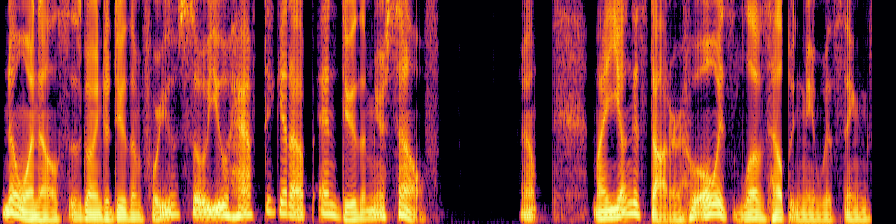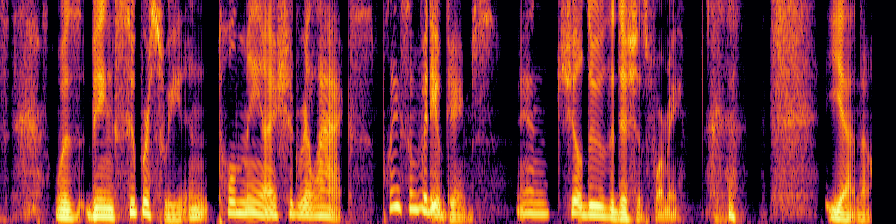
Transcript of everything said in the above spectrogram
no one else is going to do them for you, so you have to get up and do them yourself. Well, my youngest daughter, who always loves helping me with things, was being super sweet and told me I should relax, play some video games, and she'll do the dishes for me. yeah, no.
